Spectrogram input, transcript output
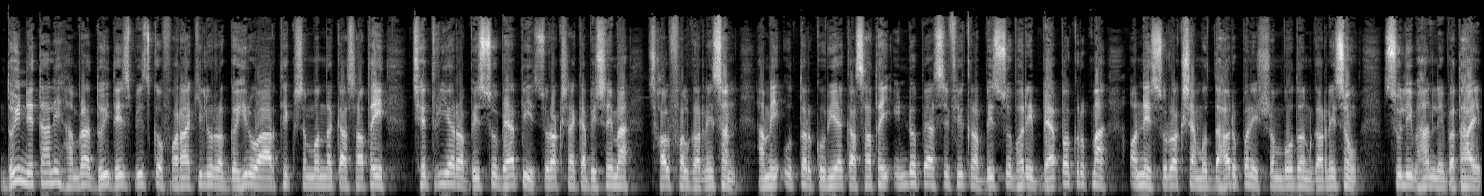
दुई नेताले हाम्रा दुई देशबीचको फराकिलो र गहिरो आर्थिक सम्बन्धका साथै क्षेत्रीय र विश्वव्यापी सुरक्षाका विषयमा छलफल गर्नेछन्। हामी उत्तर कोरियाका साथै इन्डो पेसिफिक र विश्वभरि व्यापक रूपमा अन्य सुरक्षा मुद्दाहरू पनि सम्बोधन गर्नेछौँ सुलिभानले बताए।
